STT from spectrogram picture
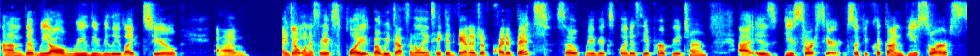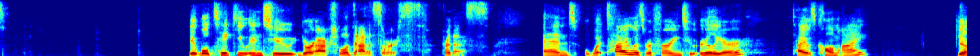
um, that we all really, really like to, um, I don't want to say exploit, but we definitely take advantage of quite a bit. So maybe exploit is the appropriate term, uh, is view source here. So if you click on view source, it will take you into your actual data source for this. And what Ty was referring to earlier Ty, it was column I? Yeah.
